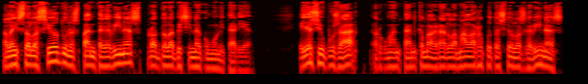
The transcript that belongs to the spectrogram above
a la instal·lació d'un espantagavines prop de la piscina comunitària. Ella s'hi oposà, argumentant que malgrat la mala reputació de les gavines,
